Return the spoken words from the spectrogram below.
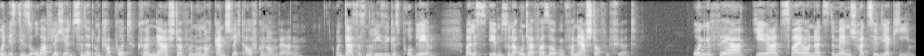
Und ist diese Oberfläche entzündet und kaputt, können Nährstoffe nur noch ganz schlecht aufgenommen werden. Und das ist ein riesiges Problem, weil es eben zu einer Unterversorgung von Nährstoffen führt. Ungefähr jeder 200. Mensch hat Zöliakie.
